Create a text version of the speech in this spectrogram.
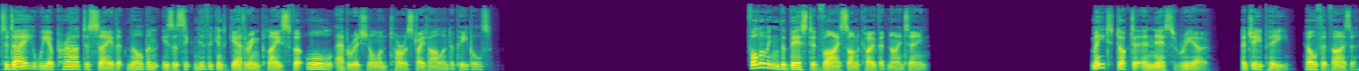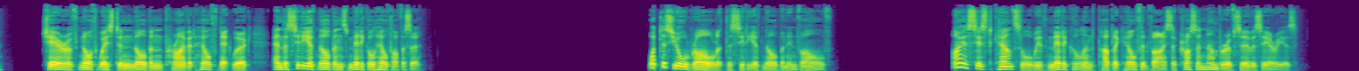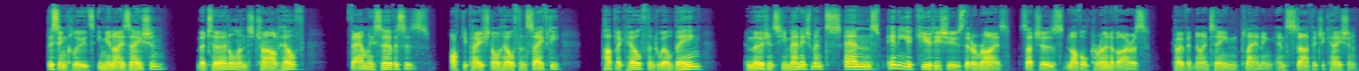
Today, we are proud to say that Melbourne is a significant gathering place for all Aboriginal and Torres Strait Islander peoples. Following the best advice on COVID 19. Meet Dr. Ines Rio, a GP, Health Advisor, Chair of Northwestern Melbourne Primary Health Network and the City of Melbourne's Medical Health Officer. What does your role at the City of Melbourne involve? I assist Council with medical and public health advice across a number of service areas. This includes immunisation, maternal and child health, family services, occupational health and safety, public health and well-being, emergency management, and any acute issues that arise, such as novel coronavirus, COVID 19 planning, and staff education.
